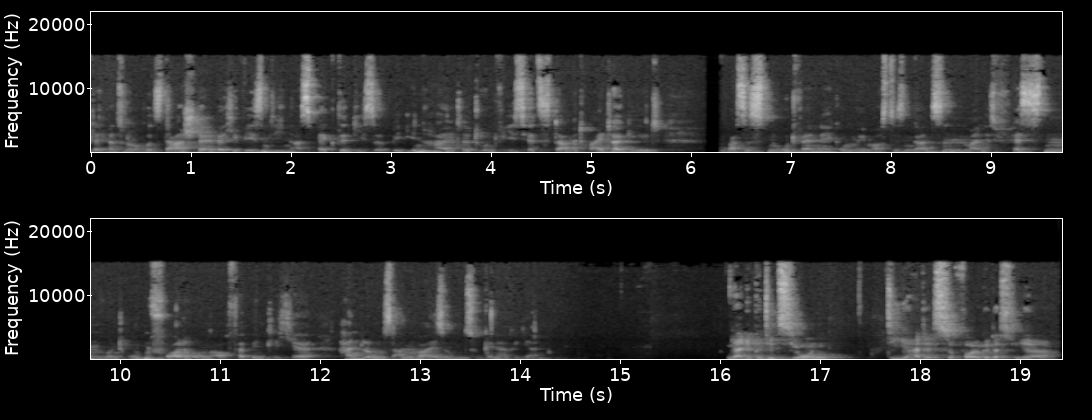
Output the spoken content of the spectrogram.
vielleicht kannst du noch mal kurz darstellen, welche wesentlichen Aspekte diese beinhaltet und wie es jetzt damit weitergeht. Was ist notwendig, um eben aus diesen ganzen Manifesten und guten Forderungen auch verbindliche Handlungsanweisungen zu generieren? Ja, die Petition, die hat jetzt zur Folge, dass wir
